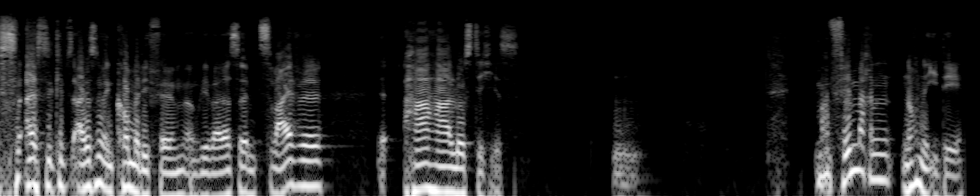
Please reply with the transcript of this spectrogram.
Das alles, gibt's alles nur in Comedy-Filmen irgendwie, weil das im Zweifel äh, haha lustig ist. Mal Film machen, noch eine Idee.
